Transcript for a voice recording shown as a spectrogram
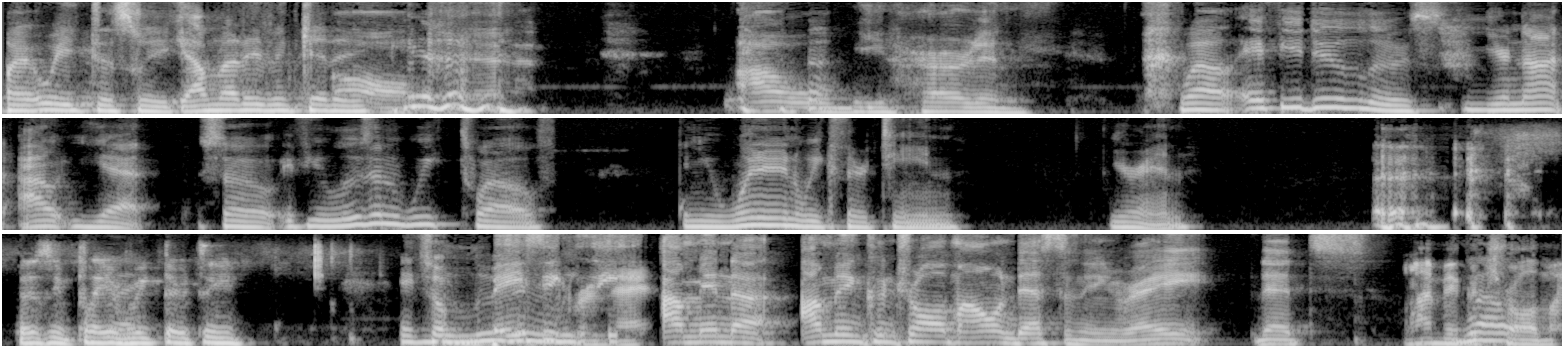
point week this week. I'm not even kidding. Oh. I will be hurting. Well, if you do lose, you're not out yet. So if you lose in week 12 and you win in week 13, you're in. Does he play in week thirteen? If So you lose basically, I'm in a, I'm in control of my own destiny, right? That's I'm in Well- control of my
